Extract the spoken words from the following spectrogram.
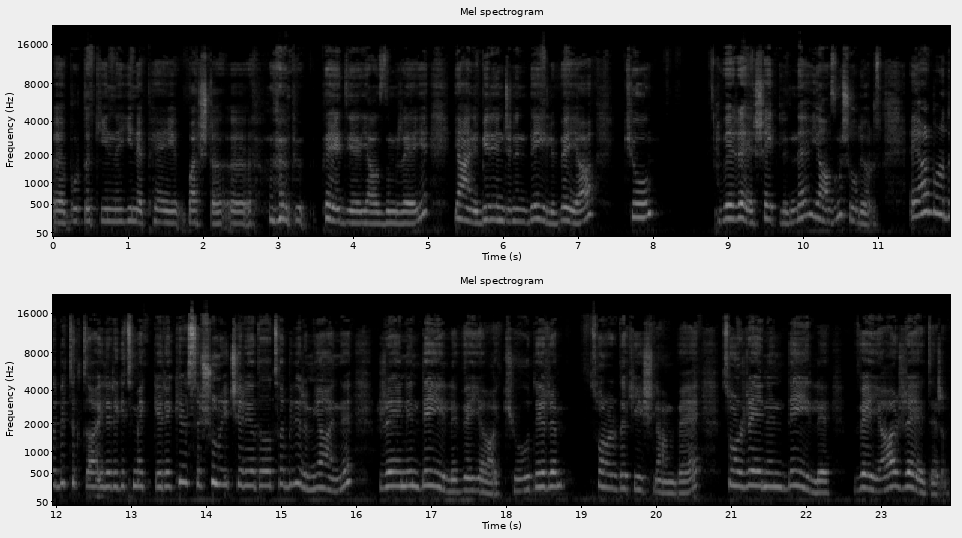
e, buradaki yine P başta e, P diye yazdım R'yi. Yani birincinin değili veya Q ve R şeklinde yazmış oluyoruz. Eğer burada bir tık daha ileri gitmek gerekirse şunu içeriye dağıtabilirim. Yani R'nin değili veya Q derim. Sonradaki işlem V. Sonra R'nin değili veya R derim.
